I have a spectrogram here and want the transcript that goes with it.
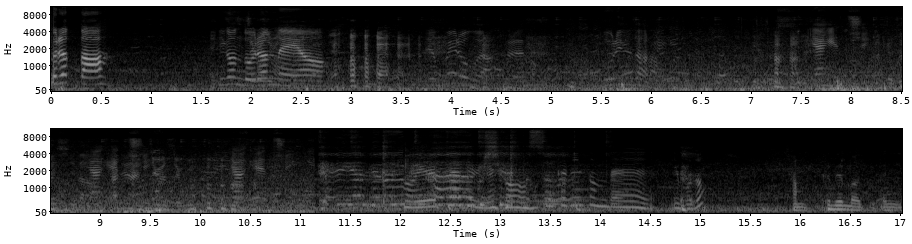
노렸다. 이건 노렸네요. 이거 브이로그야. 그래서 노린 사람. 양해치. 양해치. 양해치. 저희를 타기 위해서 사진 선배 이 뭐죠? 그늘막이 아니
